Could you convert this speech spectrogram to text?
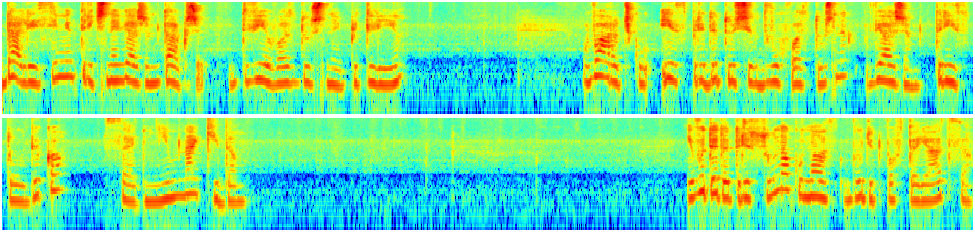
Далее симметрично вяжем также 2 воздушные петли. В арочку из предыдущих двух воздушных вяжем 3 столбика с одним накидом. И вот этот рисунок у нас будет повторяться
